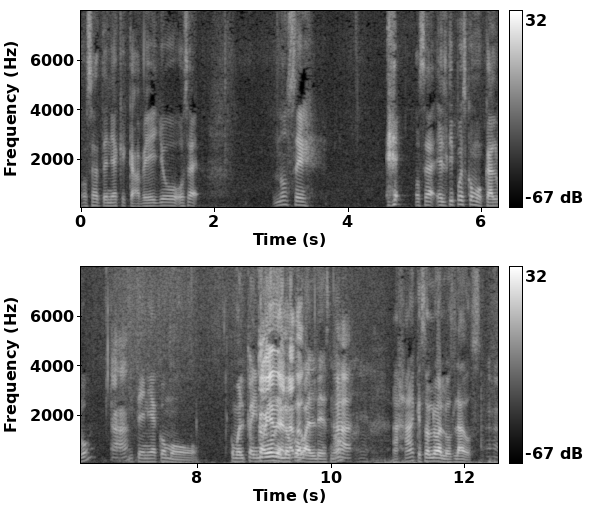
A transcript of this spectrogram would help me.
o sea, tenía que cabello, o sea, no sé, o sea, el tipo es como calvo Ajá. y tenía como, como el peinado de de Loco lado? Valdés, ¿no? Ajá. Ajá, que solo a los lados. Ajá.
